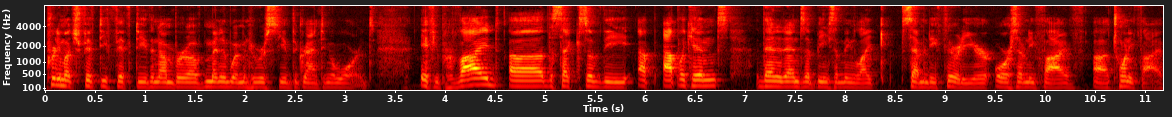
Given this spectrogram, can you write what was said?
pretty much 50-50 the number of men and women who receive the granting awards if you provide uh, the sex of the ap- applicant then it ends up being something like 70-30 or, or 75-25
